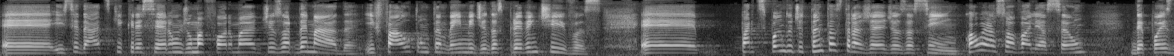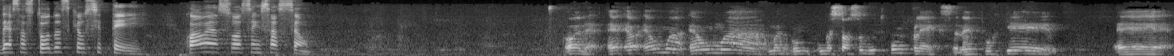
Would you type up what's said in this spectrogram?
é, e cidades que cresceram de uma forma desordenada e faltam também medidas preventivas. É, participando de tantas tragédias assim, qual é a sua avaliação depois dessas todas que eu citei? Qual é a sua sensação? Olha, é, é, é uma, é uma, uma, uma situação muito complexa, né? Porque é,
